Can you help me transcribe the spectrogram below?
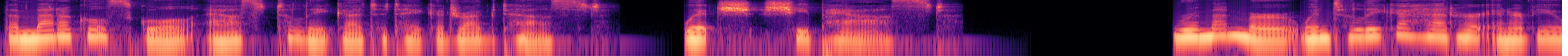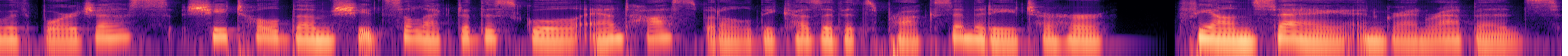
The medical school asked Teleka to take a drug test, which she passed. Remember, when Teleka had her interview with Borgess, she told them she'd selected the school and hospital because of its proximity to her fiance in Grand Rapids.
